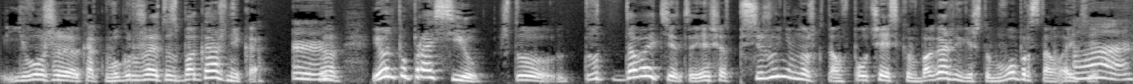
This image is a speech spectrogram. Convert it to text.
его же как выгружают из багажника, mm. вот, и он попросил, что вот давайте это, я сейчас посижу немножко там в полчасика в багажнике, чтобы в образ там войти. А.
